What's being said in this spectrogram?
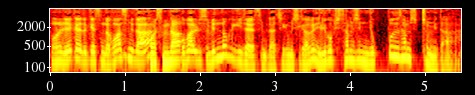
오늘 여기까지 듣겠습니다. 고맙습니다. 고맙습니다. 고발뉴스 민노기 기자였습니다. 지금 시각은 7시 36분 30초입니다.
